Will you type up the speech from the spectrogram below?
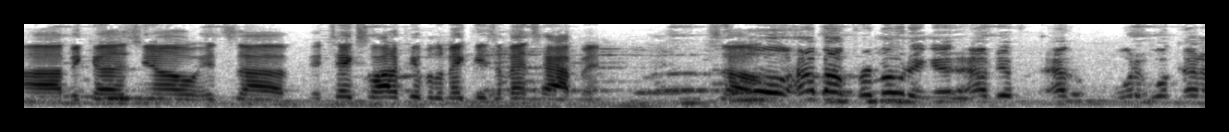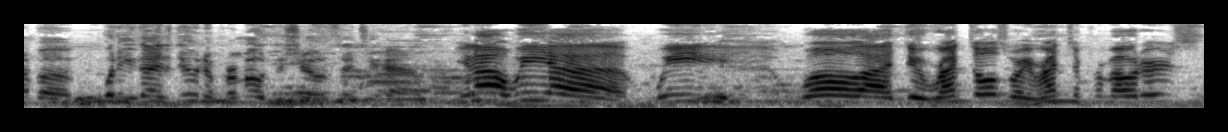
uh, because you know it's uh, it takes a lot of people to make these events happen. So, well, how about promoting it? How different? How, what what kind of a what do you guys do to promote the shows that you have? You know, we uh, we will uh, do rentals where we rent to promoters.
